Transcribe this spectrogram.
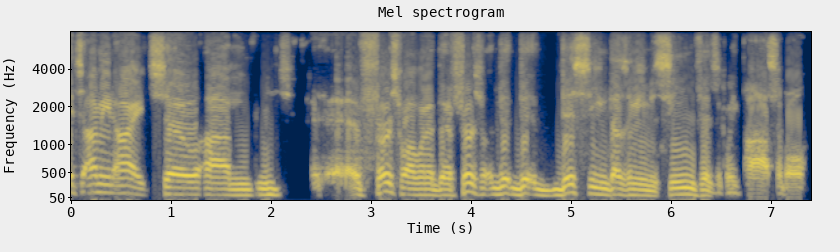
It's. I mean, all right. So, um, first of all, one of the first, th- th- this scene doesn't even seem physically possible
